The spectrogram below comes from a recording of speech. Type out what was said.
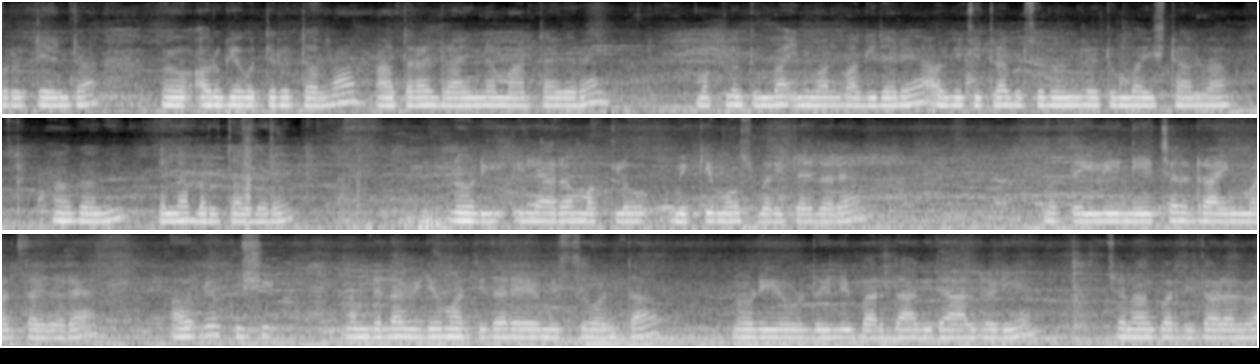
ಬರುತ್ತೆ ಅಂತ ಅವ್ರಿಗೆ ಗೊತ್ತಿರುತ್ತಲ್ವ? ಆ ಥರ ಡ್ರಾಯಿಂಗ್ನ ಮಾಡ್ತಾ ಇದ್ದಾರೆ ಮಕ್ಕಳು ತುಂಬ ಇನ್ವಾಲ್ವ್ ಆಗಿದ್ದಾರೆ. ಅವ್ರಿಗೆ ಚಿತ್ರ ಬಿಡಿಸೋದು ಅಂದರೆ ತುಂಬ ಇಷ್ಟ ಅಲ್ವಾ? ಹಾಗಾಗಿ ಎಲ್ಲ ಬರಿತಾ ಇದ್ದಾರೆ. ನೋಡಿ, ಇಲ್ಲಿ ಯಾರೋ ಮಕ್ಕಳು ಮಿಕ್ಕಿ ಮೌಸ್ ಬರಿತಾ ಇದ್ದಾರೆ. ಮತ್ತು ಇಲ್ಲಿ ನೇಚರ್ ಡ್ರಾಯಿಂಗ್ ಮಾಡ್ತಾ ಇದ್ದಾರೆ. ಅವ್ರಿಗೆ ಖುಷಿ. ನಮ್ದೆಲ್ಲ ವಿಡಿಯೋ ಮಾಡ್ತಿದ್ದಾರೆ ಮಿಸ್ಸು ಅಂತ. ನೋಡಿ ಇವ್ರದ್ದು ಇಲ್ಲಿ ಬರ್ದಾಗಿದೆ ಆಲ್ರೆಡಿ ಚೆನ್ನಾಗಿ ಬರೆದಿದ್ದಾಳಲ್ವ?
